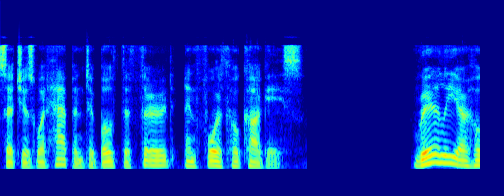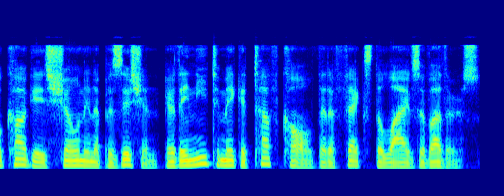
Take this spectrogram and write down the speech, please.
such as what happened to both the third and fourth Hokages. Rarely are Hokages shown in a position where they need to make a tough call that affects the lives of others.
